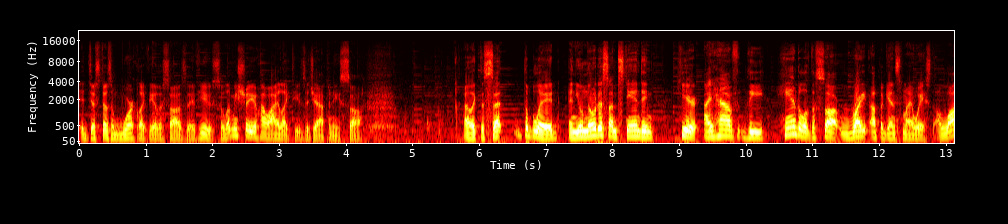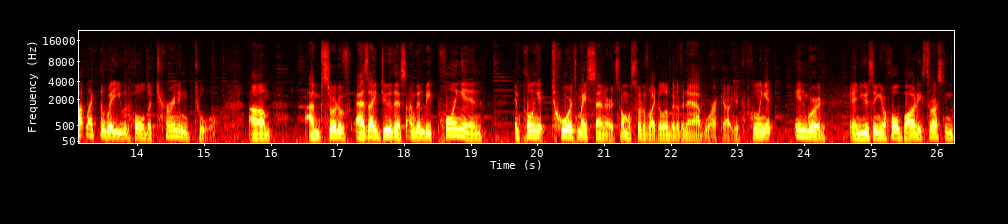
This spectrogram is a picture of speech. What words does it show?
it just doesn't work like the other saws they've used. So let me show you how I like to use a Japanese saw. I like to set the blade, and you'll notice I'm standing here. I have the handle of the saw right up against my waist, a lot like the way you would hold a turning tool. Um, I'm sort of, as I do this, I'm going to be pulling in and pulling it towards my center. It's almost sort of like a little bit of an ab workout. You're pulling it inward and using your whole body, thrusting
